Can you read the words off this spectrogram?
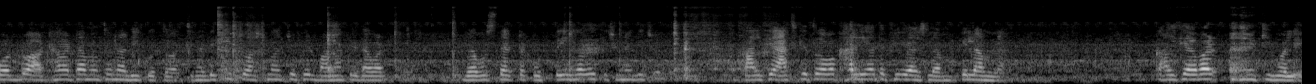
বড্ড আঠা আঠা মতন আর ই করতে পারছি না। দেখি চশমা চোখের বানাতে দেওয়ার ব্যবস্থা একটা করতেই হবে কিছু না কিছু। কালকে আজকে তো আবার খালি হাতে ফিরে আসলাম পেলাম না। কালকে আবার কি বলে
